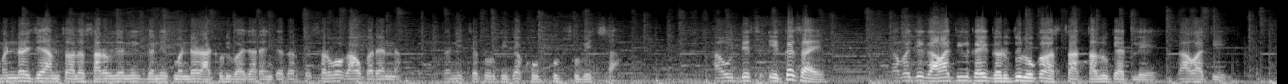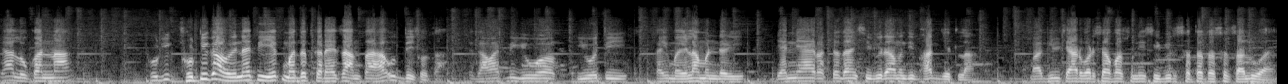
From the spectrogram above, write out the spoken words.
मंडळ जे आमचं आलं सार्वजनिक गणेश मंडळ आठवडी बाजार यांच्यातर्फे सर्व गावकऱ्यांना गणेश चतुर्थीच्या खूप खूप शुभेच्छा. हा उद्देश एकच आहे. का जे गावातील काही गरजू लोक असतात तालुक्यातले गावातील त्या लोकांना थोडी छोटी का होईना ती एक मदत करायचा आमचा हा उद्देश होता. गावातली युवक युवती काही महिला मंडळी यांनी या रक्तदान शिबिरामध्ये भाग घेतला. मागील चार वर्षापासून हे शिबिर सतत असं चालू आहे.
